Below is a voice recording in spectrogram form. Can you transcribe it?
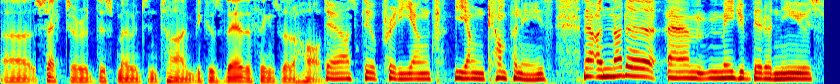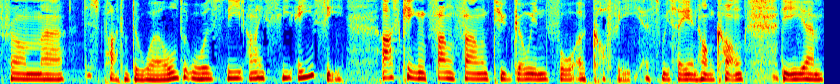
uh, sector at this moment in time because they're the things that are hot. They are still pretty young, young companies. Now, another um, major bit of news from uh, this part of the world was the ICAC asking Fang Fang to go in for a coffee, as we say in Hong Kong. The um,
